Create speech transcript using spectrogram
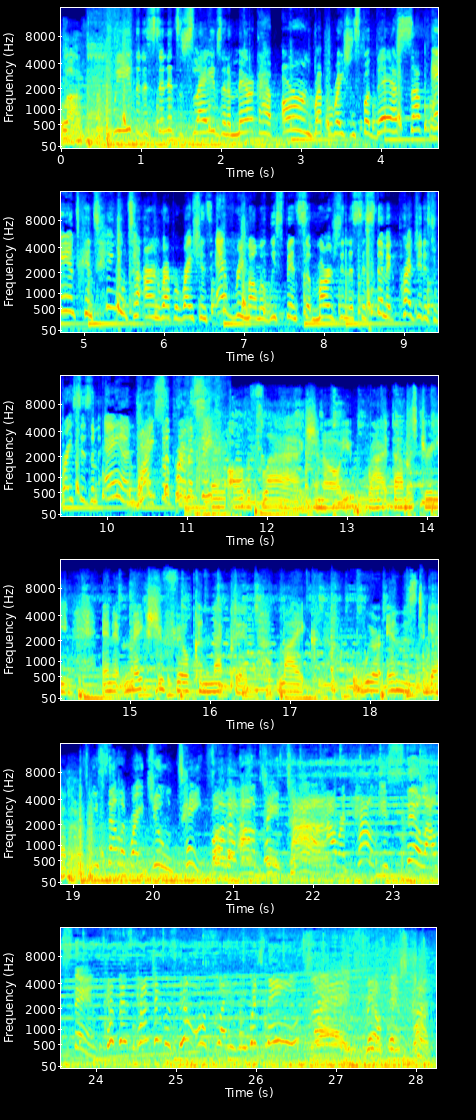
love. We, the descendants of slaves in America, have earned reparations for their suffering. And continue to earn reparations every moment we spend submerged in the systemic prejudice, racism, and white supremacy. All the flags, you know, you ride down the street, and it makes you feel connected, like we're in this together. We celebrate Juneteenth for the umpteenth time. Our account is still outstanding. Because this country was built on slavery, which means slaves built this country.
